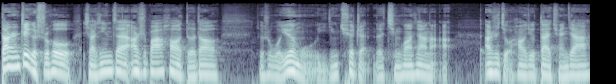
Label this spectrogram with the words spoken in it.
当然这个时候，小新在二十八号得到，就是我岳母已经确诊的情况下呢，二二十九号就带全家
